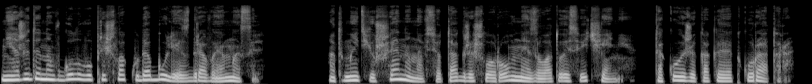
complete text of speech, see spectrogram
Неожиданно в голову пришла куда более здравая мысль. От Мэтью Шеннона все так же шло ровное золотое свечение, такое же, как и от куратора.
